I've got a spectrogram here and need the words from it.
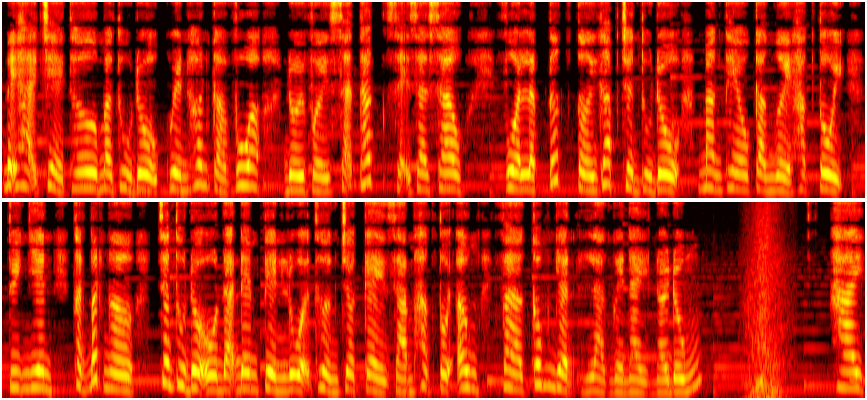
bệ hạ trẻ thơ mà thủ độ quyền hơn cả vua đối với xã tắc sẽ ra sao. Vua lập tức tới gặp Trần Thủ Độ mang theo cả người hạc tội. Tuy nhiên, thật bất ngờ, Trần Thủ Độ đã đem tiền lụa thưởng cho kẻ dám hạc tội ông và công nhận là người này nói đúng. 2.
